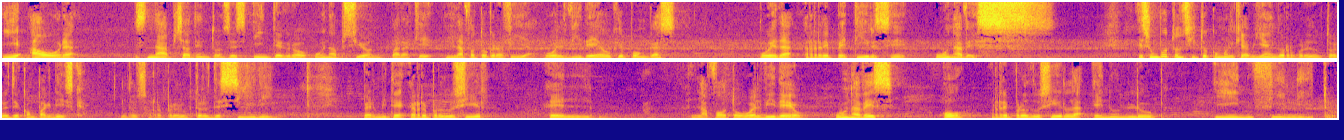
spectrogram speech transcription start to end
Y ahora Snapchat entonces integró una opción para que la fotografía o el video que pongas pueda repetirse una vez. Es un botoncito como el que había en los reproductores de compact disc, los reproductores de CD. Permite reproducir la foto o el video una vez o reproducirla en un loop infinito.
